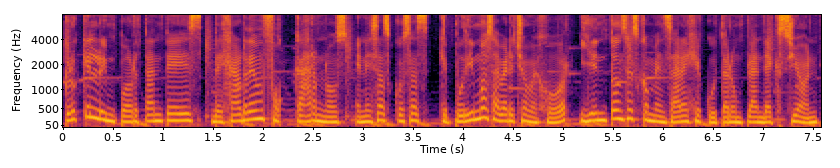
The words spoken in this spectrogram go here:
creo que lo importante es dejar de enfocarnos en esas cosas que pudimos haber hecho mejor y entonces comenzar a ejecutar un plan de acción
